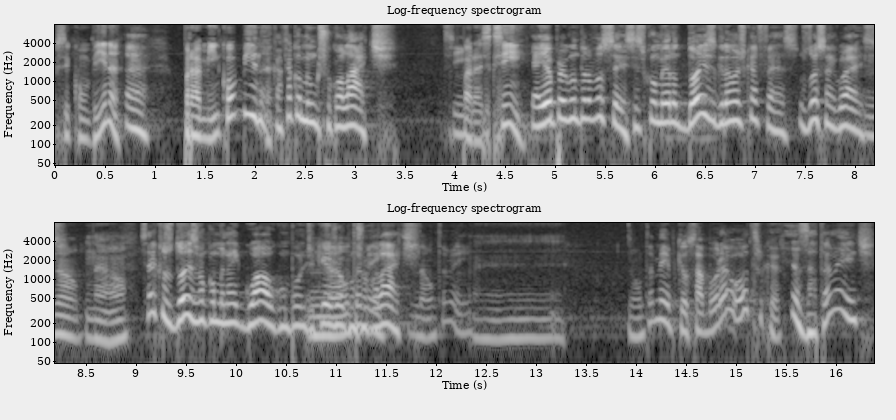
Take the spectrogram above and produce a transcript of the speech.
Se combina? É. Pra mim, combina. Café combina com chocolate? Sim. Parece que sim. E aí eu pergunto pra vocês, vocês comeram dois grãos de café, os dois são iguais? Não. Não. Será que os dois vão combinar igual com pão de queijo Não ou com também. chocolate? Não também. Não também, porque o sabor é outro, cara. Exatamente.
